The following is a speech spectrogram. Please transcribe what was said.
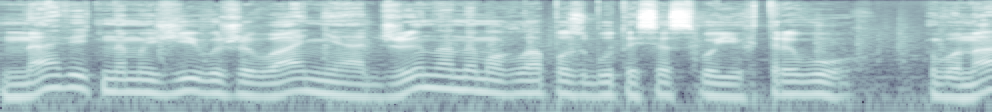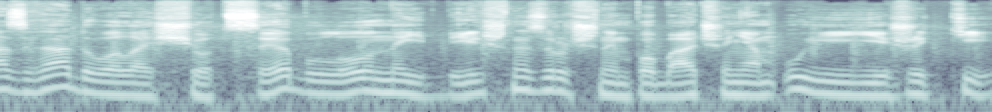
Навіть на межі виживання Джина не могла позбутися своїх тривог. Вона згадувала, що це було найбільш незручним побаченням у її житті.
